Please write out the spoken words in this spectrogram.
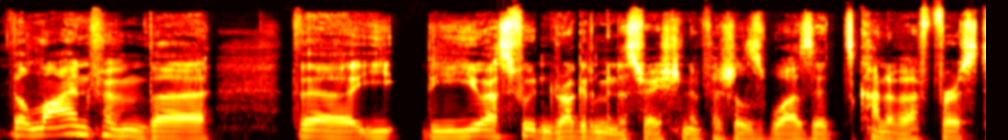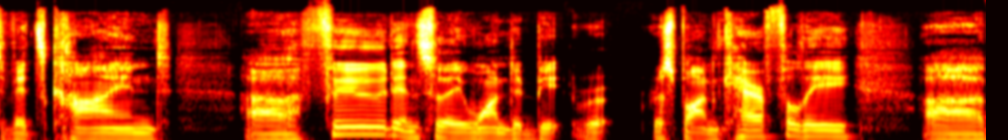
The line from the the the U.S. Food and Drug Administration officials was it's kind of a first of its kind uh, food, and so they wanted to be, re- respond carefully. Uh,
